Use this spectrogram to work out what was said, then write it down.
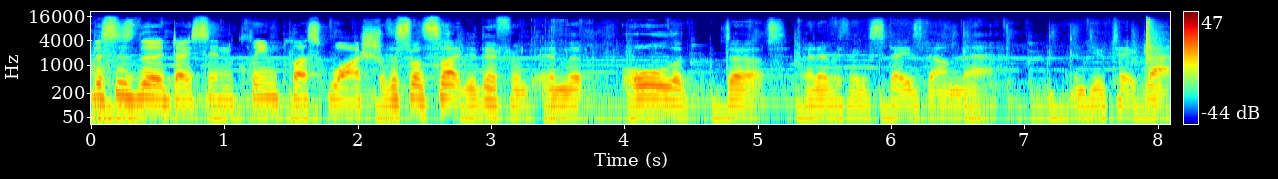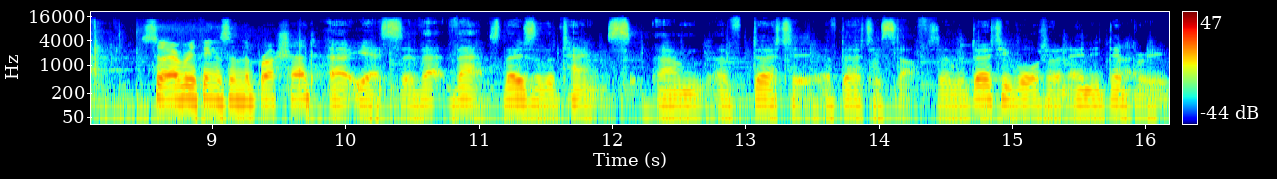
This is the Dyson Clean Plus Wash. This one's slightly different in that all the dirt and everything stays down there, and you take that so everything's in the brush head. Uh, yes, so that that those are the tanks um, of dirty of dirty stuff. So the dirty water and any debris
